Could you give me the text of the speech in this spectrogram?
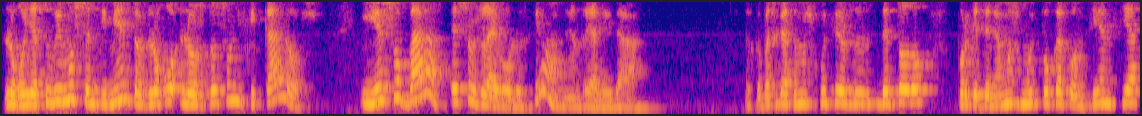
luego ya tuvimos sentimientos, luego los dos unificados. Y eso va, eso es la evolución en realidad. Lo que pasa es que hacemos juicios de, todo porque tenemos muy poca conciencia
